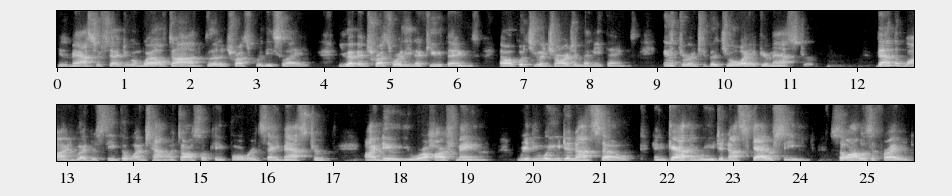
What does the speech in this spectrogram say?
His master said to him, Well done, good and trustworthy slave. You have been trustworthy in a few things. I will put you in charge of many things. Enter into the joy of your master. Then the one who had received the one talent also came forward, saying, Master, I knew you were a harsh man, reaping where you did not sow, and gathering where you did not scatter seed. So I was afraid.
